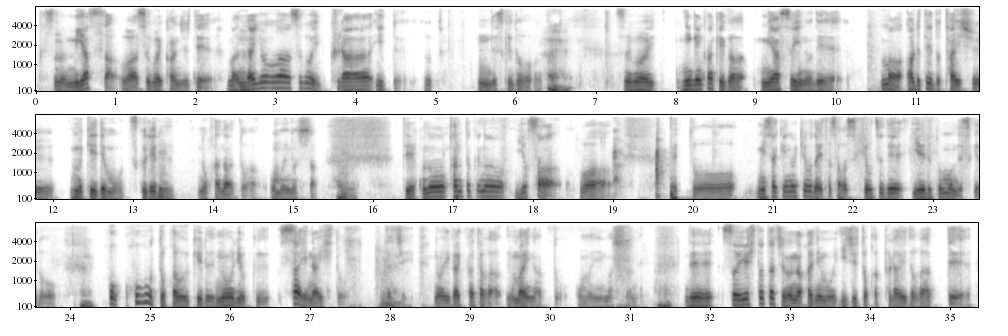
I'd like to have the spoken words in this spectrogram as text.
その見やすさはすごい感じて、まあ、うん内容はすごい暗いってうんですけど、はい。すごい人間関係が見やすいので、まあ、ある程度大衆向けでも作れるのかなとは思いました。はいで、この監督の良さは、えっと、美咲の兄弟と探す共通で言えると思うんですけど、はいほ保護とかを受ける能力さえない人たちの描き方がうまいなと思いましたね。はいで、そういう人たちの中にも意地とかプライドがあって、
